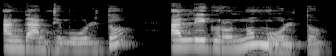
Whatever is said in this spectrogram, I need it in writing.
andante molto, allegro non molto,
